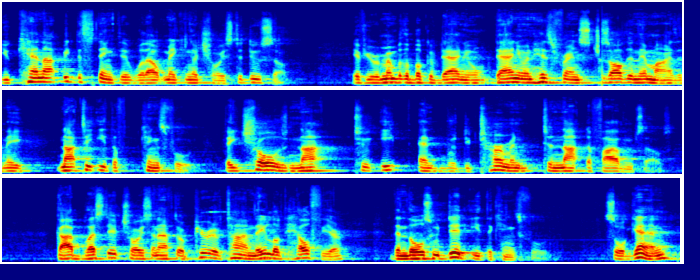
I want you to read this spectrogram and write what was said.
You cannot be distinctive without making a choice to do so. If you remember the book of Daniel, Daniel and his friends resolved in their minds and they not to eat the king's food. They chose not to eat and were determined to not defile themselves. God blessed their choice, and after a period of time, they looked healthier than those who did eat the king's food. So, again,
